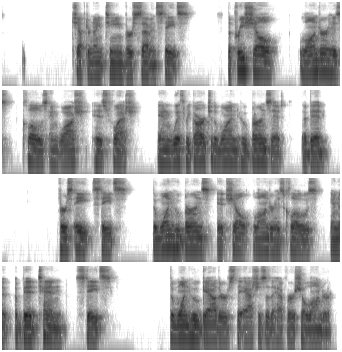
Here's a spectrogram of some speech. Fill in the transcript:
chapter 19, verse 7 states, The priest shall launder his clothes and wash his flesh. And with regard to the one who burns it, Ibid, verse 8 states, the one who burns it shall launder his clothes. And Ibid 10 states, the one who gathers the ashes of the heifer shall launder.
